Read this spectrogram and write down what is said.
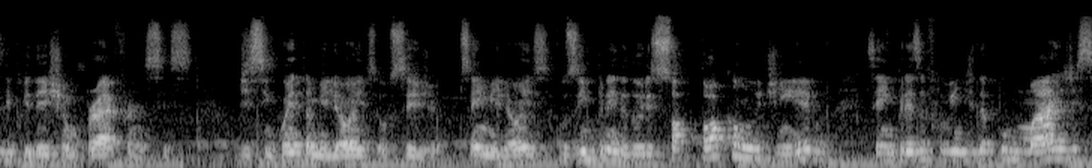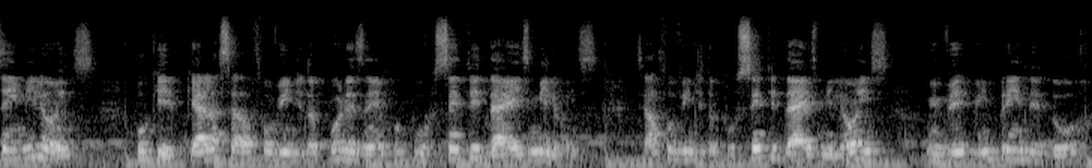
liquidation preferences, de 50 milhões, ou seja, 100 milhões, os empreendedores só tocam no dinheiro se a empresa for vendida por mais de 100 milhões. Por quê? Porque ela, se ela for vendida, por exemplo, por 110 milhões. Se ela for vendida por 110 milhões, o, empreendedor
